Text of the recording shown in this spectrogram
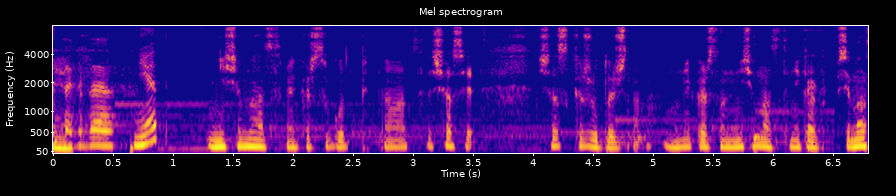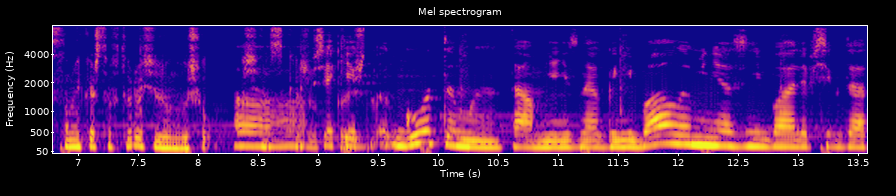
нет, тогда... Нет? Не 17, мне кажется, год 15. Сейчас я сейчас скажу точно. Мне кажется, он не 17 никак. В 17 мне кажется, второй сезон вышел. Сейчас А, скажу всякие точно. Готэмы, там, я не знаю, Ганнибалы меня занимали всегда,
